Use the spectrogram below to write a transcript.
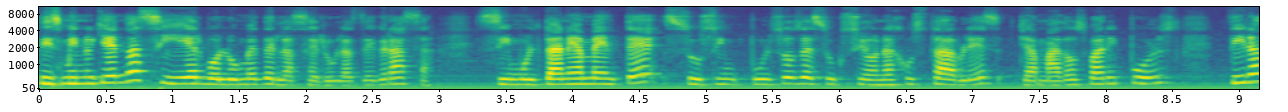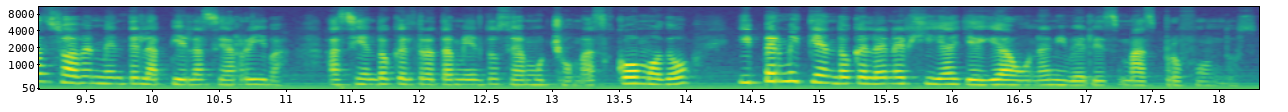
disminuyendo así el volumen de las células de grasa. Simultáneamente, sus impulsos de succión ajustables, llamados varipulse, tiran suavemente la piel hacia arriba, haciendo que el tratamiento sea mucho más cómodo y permitiendo que la energía llegue aún a niveles más profundos.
